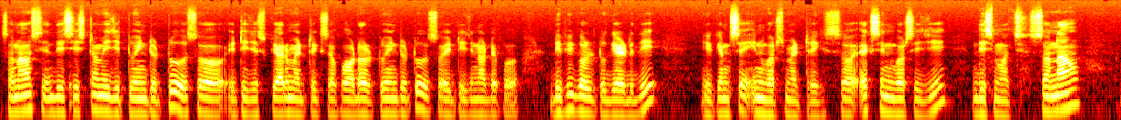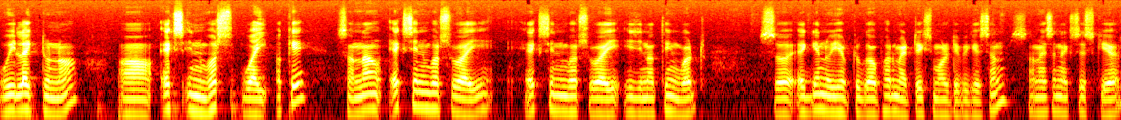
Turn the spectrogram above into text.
So, now the system is 2 into 2. So, it is a square matrix of order 2 into 2. So, it is not difficult to get the you can say inverse matrix. So, x inverse is this much. So, now we like to know uh, x inverse y. Okay. So, now x inverse y x inverse y is nothing but. So, again we have to go for matrix multiplication summation x square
